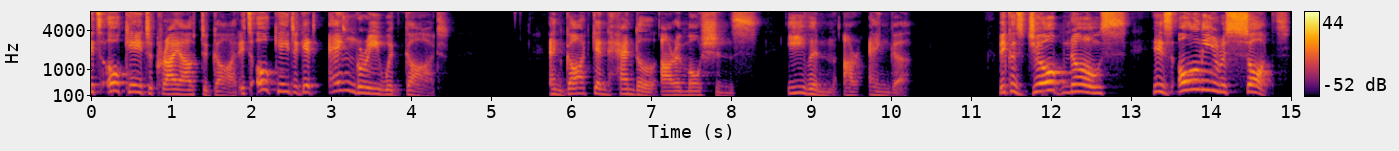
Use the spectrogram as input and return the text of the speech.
It's okay to cry out to God. It's okay to get angry with God. And God can handle our emotions, even our anger. Because Job knows his only resort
